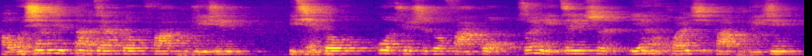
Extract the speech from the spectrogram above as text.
好，我相信大家都发菩提心，以前都过去世都发过，所以你这一世也很欢喜发菩提心。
